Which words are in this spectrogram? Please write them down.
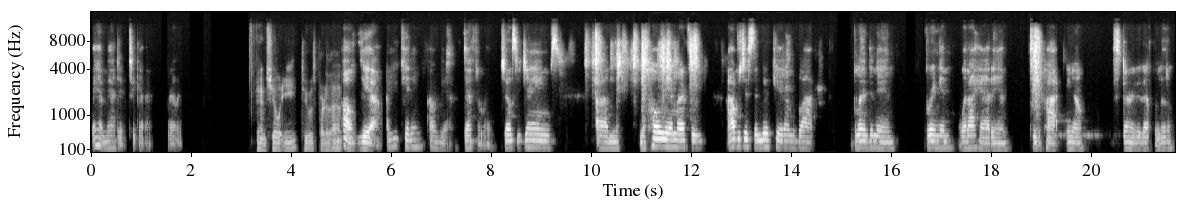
They had magic together, really. And Sheila E. too was part of that. Oh yeah, are you kidding? Oh yeah, definitely. Chelsea James, uh, Napoleon Murphy, I was just a new kid on the block, blending in, bringing what I had in to the pot, you know, stirring it up a little.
